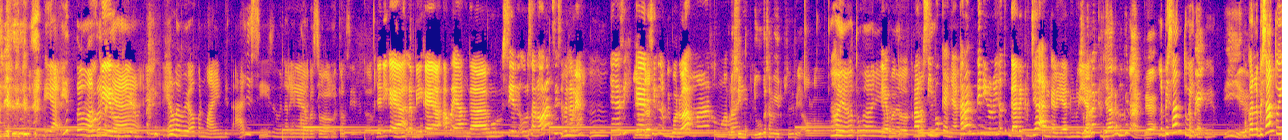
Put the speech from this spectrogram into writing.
gitu. Iya itu rugi maksudnya rugi rugi ya lebih open minded aja sih sebenarnya Iya di betul sini betul sih betul. Jadi kayak Lebih lebih terbuka. kayak apa ya nggak ngurusin urusan orang sih sebenarnya. Mhm, mhm. Ya nggak sih? Ya Kayak di sini lebih bodo amat lu mau ngapain. udah sibuk juga sama hidup sendiri ya Allah Oh ya Tuhan ya Iya bener. betul. Terlalu Bener sih. sibuk kayaknya. Karena mungkin di Indonesia tuh gak ada kerjaan kali ya dulu ya. sebenarnya kerjaannya mungkin ada Lebih santuy Tapi- tapi, iya bukan lebih santuy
